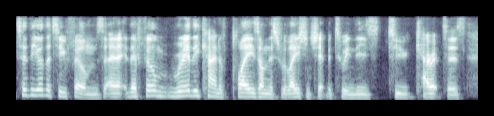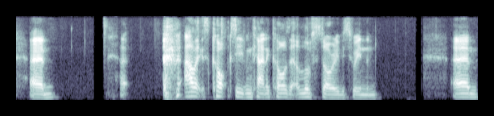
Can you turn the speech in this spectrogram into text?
to the other two films, uh, the film really kind of plays on this relationship between these two characters. Um, Alex Cox even kind of calls it a love story between them, um,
